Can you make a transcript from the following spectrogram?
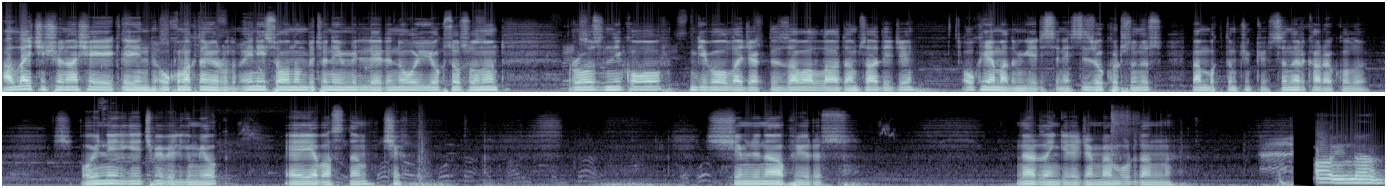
Allah için şuna şey ekleyin. Okumaktan yoruldum. En iyisi onun bütün emirlerini oy yoksa sonun Roznikov gibi olacaktı. Zavallı adam sadece. Okuyamadım gerisini. Siz okursunuz. Ben bıktım çünkü. Sınır karakolu. Oyunla ilgili hiçbir bilgim yok. E'ye bastım. Çık. Şimdi ne yapıyoruz? Nereden gireceğim ben buradan mı? Aynen.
